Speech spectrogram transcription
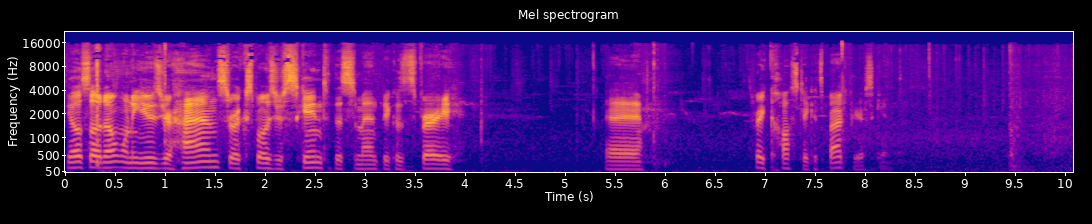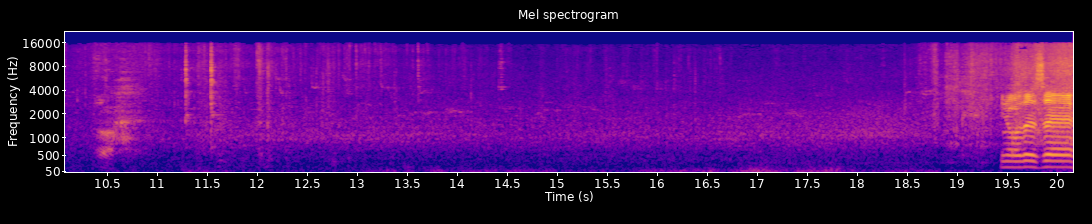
You also don't want to use your hands or expose your skin to the cement because it's very, uh, it's very caustic. It's bad for your skin. Ugh. You know, there's a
